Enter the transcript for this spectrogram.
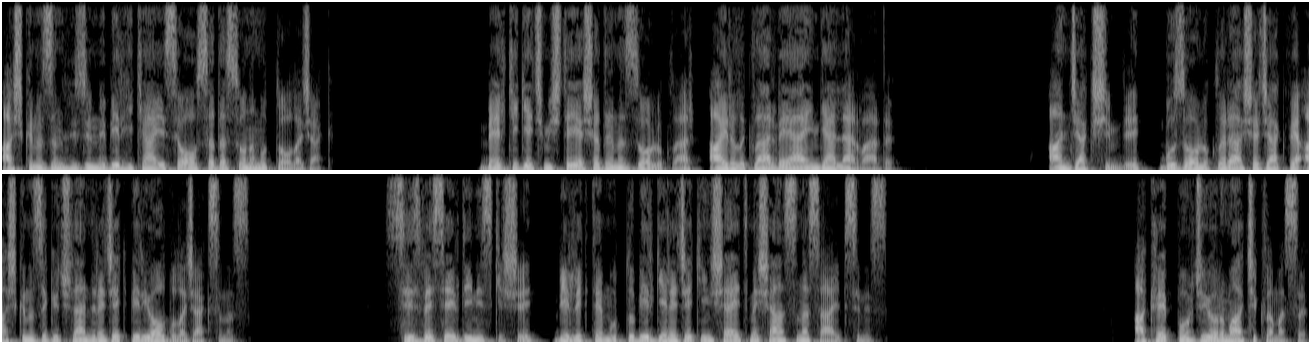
Aşkınızın hüzünlü bir hikayesi olsa da sonu mutlu olacak. Belki geçmişte yaşadığınız zorluklar, ayrılıklar veya engeller vardı. Ancak şimdi bu zorlukları aşacak ve aşkınızı güçlendirecek bir yol bulacaksınız. Siz ve sevdiğiniz kişi, birlikte mutlu bir gelecek inşa etme şansına sahipsiniz. Akrep Burcu yorumu açıklaması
